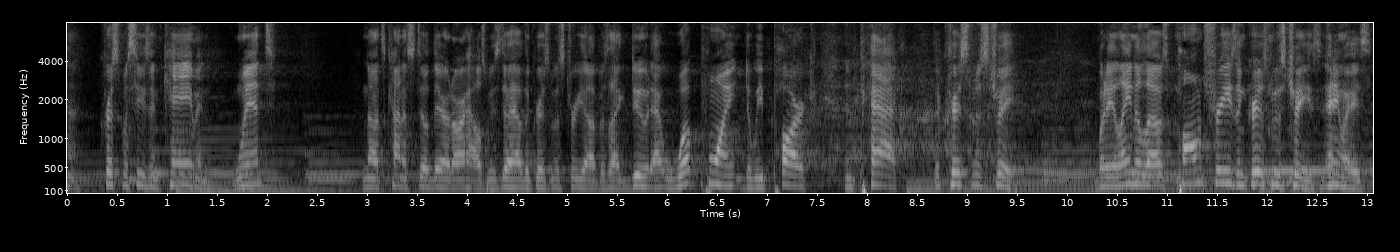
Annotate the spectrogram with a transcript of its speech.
Christmas season came and went. No, it's kind of still there at our house. We still have the Christmas tree up. It's like, dude, at what point do we park and pack the Christmas tree? But Elena loves palm trees and Christmas trees. Anyways,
